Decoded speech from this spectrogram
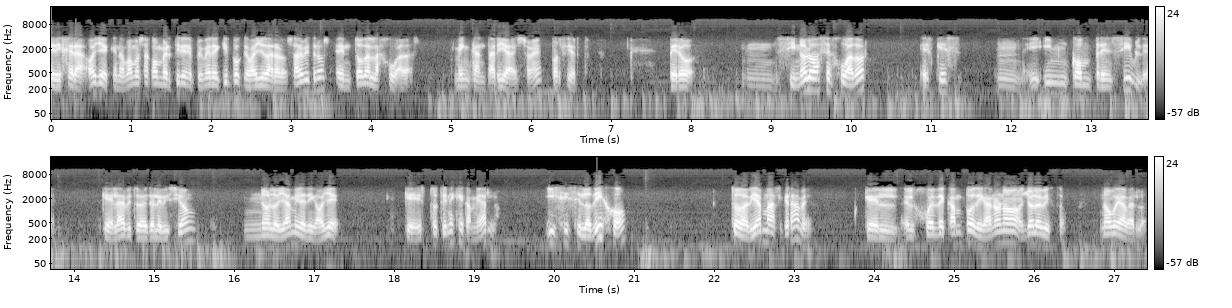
que dijera, oye, que nos vamos a convertir en el primer equipo que va a ayudar a los árbitros en todas las jugadas. Me encantaría eso, ¿eh? Por cierto. Pero mmm, si no lo hace el jugador, es que es mmm, incomprensible que el árbitro de televisión no lo llame y le diga, oye, que esto tienes que cambiarlo. Y si se lo dijo, todavía más grave, que el juez de campo diga, no, no, yo lo he visto, no voy a verlo.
